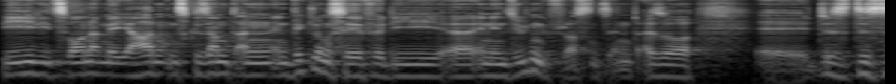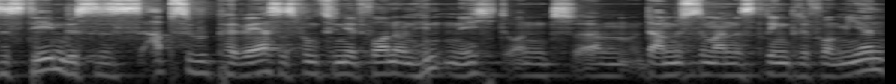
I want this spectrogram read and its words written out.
wie die 200 Milliarden insgesamt an Entwicklungshilfe, die äh, in den Süden geflossen sind. Also äh, das, das System, das ist absolut pervers, das funktioniert vorne und hinten nicht und ähm, da müsste man es dringend reformieren.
